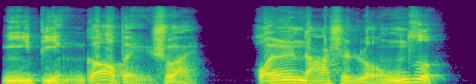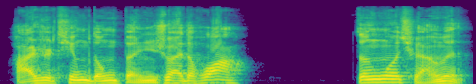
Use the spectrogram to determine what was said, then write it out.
你禀告本帅，黄仁达是聋子，还是听不懂本帅的话？曾国荃问。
